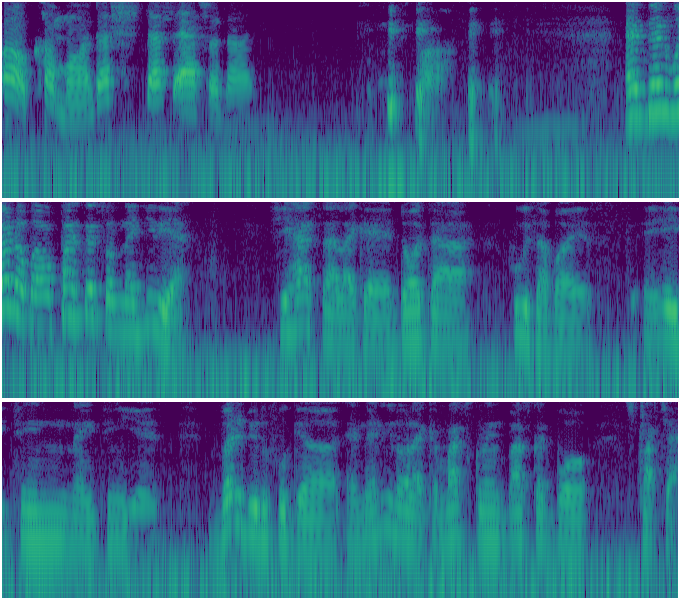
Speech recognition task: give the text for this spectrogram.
Oh, come on. That's, that's asinine. oh. And then one of our pastors from Nigeria, she has uh, like a daughter who's about 18, 19 years. Very beautiful girl. And then, you know, like a masculine basketball structure.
